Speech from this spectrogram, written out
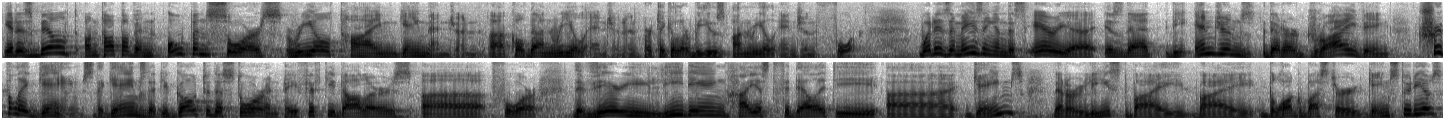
It is built on top of an open source real-time game engine uh, called the Unreal Engine. In particular, we use Unreal Engine 4. What is amazing in this area is that the engines that are driving AAA games, the games that you go to the store and pay $50 uh, for the very leading, highest fidelity uh, games that are released by, by blockbuster game studios,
